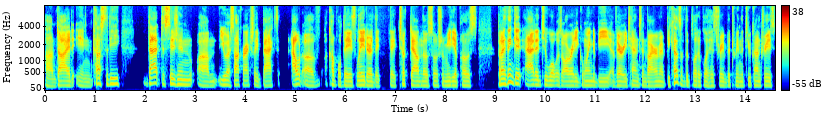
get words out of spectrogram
um, died in custody that decision, um, U.S. Soccer actually backed out of a couple days later. They they took down those social media posts, but I think it added to what was already going to be a very tense environment because of the political history between the two countries.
